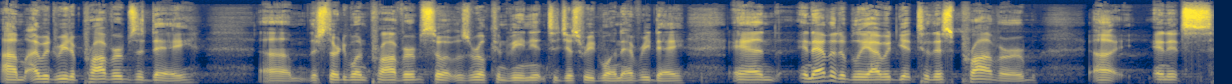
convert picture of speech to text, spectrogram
Um, I would read a Proverbs a day um, there's 31 Proverbs, so it was real convenient to just read one every day. And inevitably, I would get to this proverb, uh, and it's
